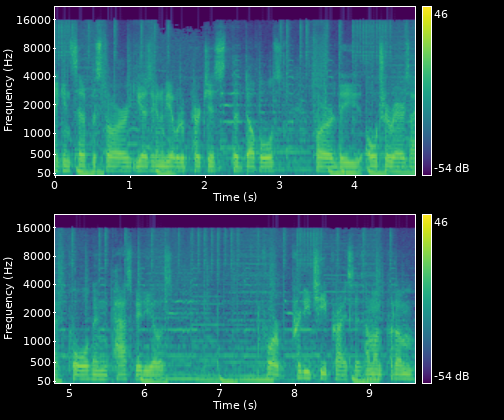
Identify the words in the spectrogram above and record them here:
I can set up the store, you guys are going to be able to purchase the doubles or the ultra rares I've pulled in past videos for pretty cheap prices. I'm going to put them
